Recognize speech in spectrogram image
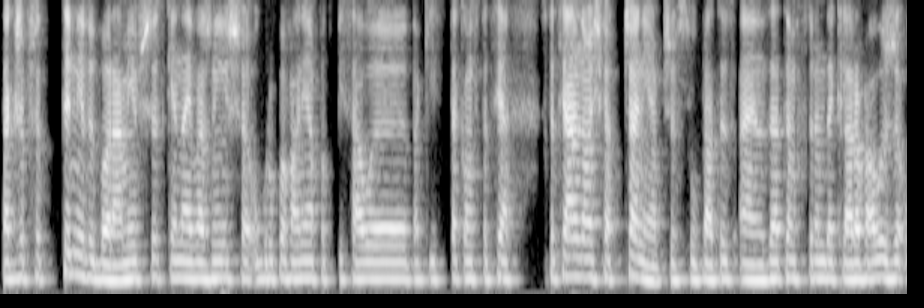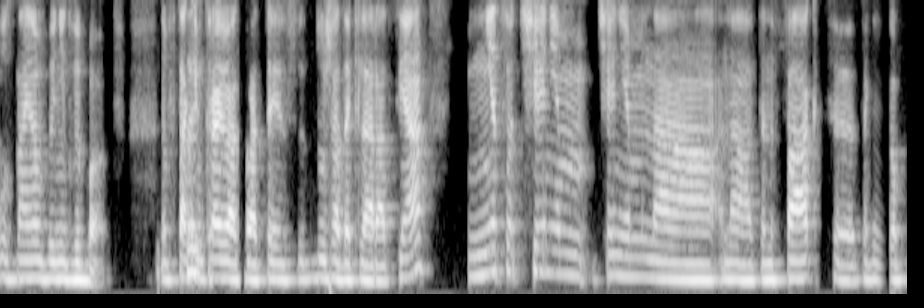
Także przed tymi wyborami wszystkie najważniejsze ugrupowania podpisały taki, taką specja, specjalne oświadczenie przy współpracy z ONZ-em, w którym deklarowały, że uznają wynik wyborów. No w takim kraju akurat to jest duża deklaracja. Nieco cieniem, cieniem na, na ten fakt e, tego,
